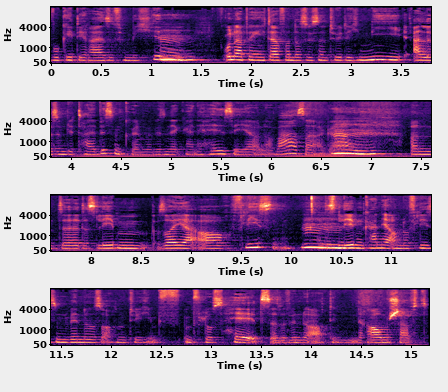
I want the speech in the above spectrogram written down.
wo geht die Reise für mich hin? Mhm. Unabhängig davon, dass wir es natürlich nie alles im Detail wissen können, weil wir sind ja keine Hellseher oder Wahrsager. Mhm. Und äh, das Leben soll ja auch fließen. Und das. Leben kann ja auch nur fließen, wenn du es auch natürlich im, im Fluss hältst, also wenn du auch den Raum schaffst,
